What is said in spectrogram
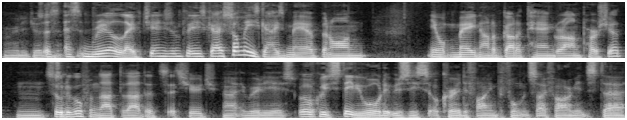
Really good, So it's, it's real life changing for these guys. Some of these guys may have been on, you know, may not have got a ten grand purse yet. Mm. So to go from that to that, it's it's huge. No, it really is. Well, of course, Stevie Ward, it was his sort of career-defining performance so far against uh,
